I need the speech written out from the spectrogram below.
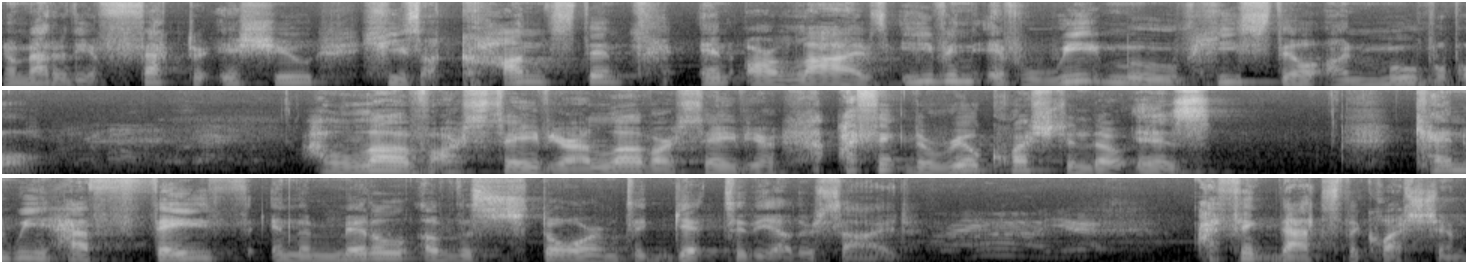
no matter the effect or issue. He's a constant in our lives. Even if we move, He's still unmovable. I love our Savior. I love our Savior. I think the real question, though, is can we have faith in the middle of the storm to get to the other side? I think that's the question.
